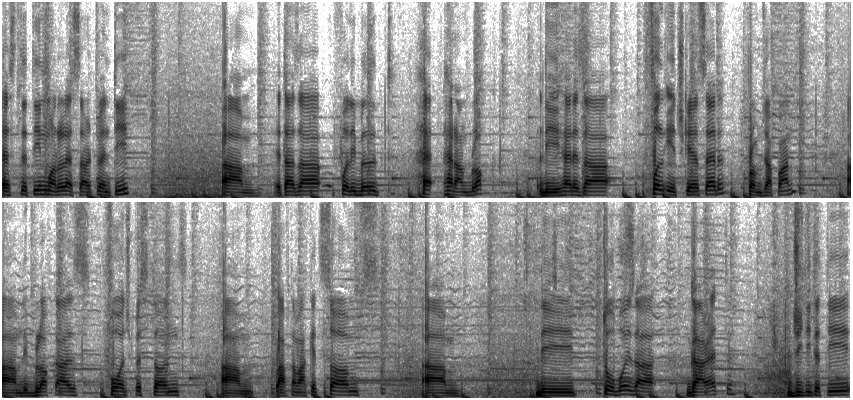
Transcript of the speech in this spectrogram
S13 model SR20. Um, it has a fully built head, head and block. The head is a full HK set from Japan. Um, the blockers, forged pistons, um, aftermarket sumps. Um, the turbo is a Garrett GT30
